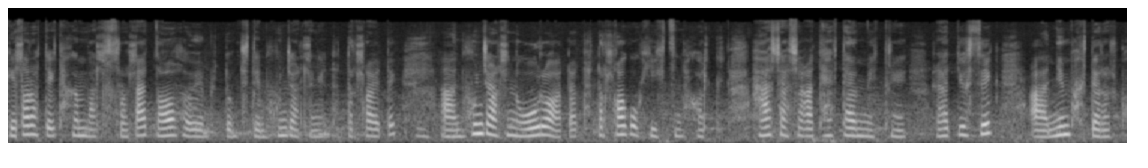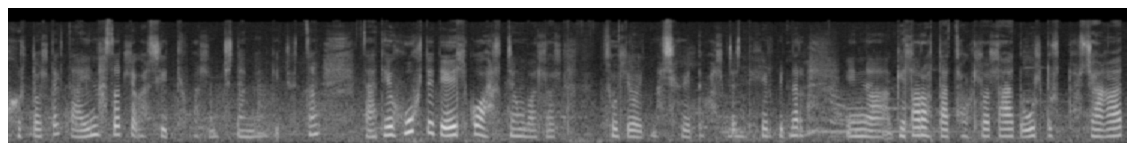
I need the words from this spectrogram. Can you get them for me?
гэлгарутыг дахин боловсруулад 100% битүүмжтэй нөхөн жарлангийн тодорхой байдаг. А нөхөн жарлал нь өөрөө одоо тодорхойгүй хийгдсэн тохиолдолд хааш хаашаага 50 50 метрийн радиусыг нэм бактериар бохирдуулдаг. За энэ асуудлыг бас шийдэх боломжтой байна гэж утсан. За тэгээ хүүхдэд ээлгүй орчин бол сүүлийн үед маш их байдаг болчихсон. Тэгэхээр бид нар энэ гэлгарутаа цуглуулад үйлдвэрт тушаагаад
